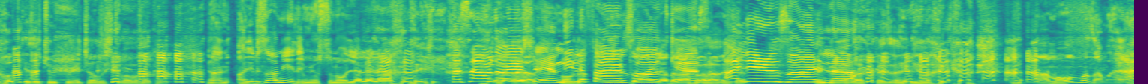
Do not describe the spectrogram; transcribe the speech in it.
podcast'e çökmeye çalıştım ama bakın. Yani Ali Rıza niye demiyorsun o la la la ha sen orada öyle şey Nilüfer Podcast. Ali Rıza'yla. bak pezevenge bak. ama olmaz ama ya.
